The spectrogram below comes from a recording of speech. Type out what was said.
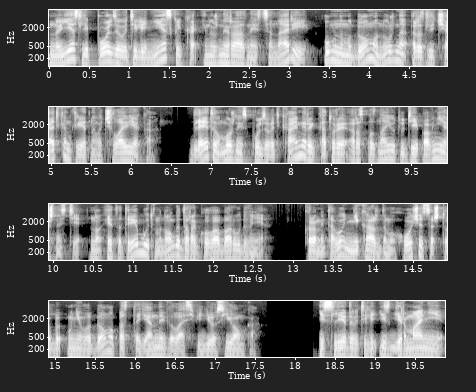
Но если пользователей несколько и нужны разные сценарии, умному дому нужно различать конкретного человека. Для этого можно использовать камеры, которые распознают людей по внешности, но это требует много дорогого оборудования. Кроме того, не каждому хочется, чтобы у него дома постоянно велась видеосъемка. Исследователи из Германии,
